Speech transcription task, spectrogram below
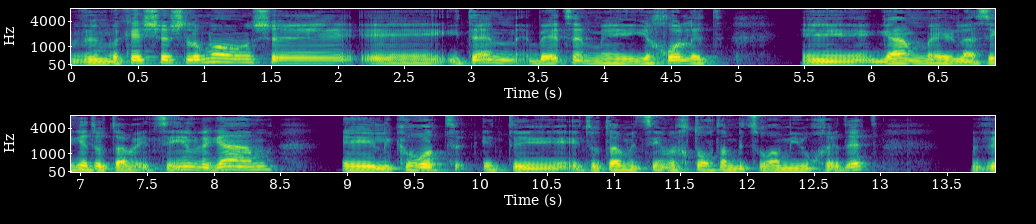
ומבקש שלמה שייתן בעצם יכולת גם להשיג את אותם עצים וגם לכרות את, אה, את אותם עצים, לחתוך אותם בצורה מיוחדת ו,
